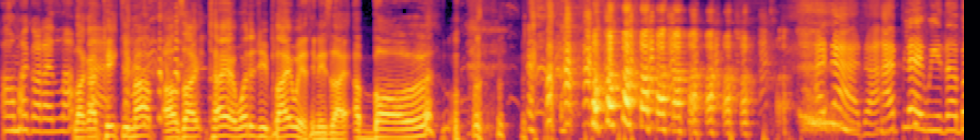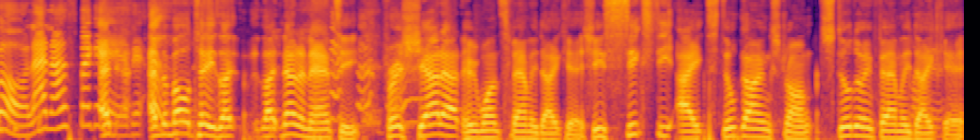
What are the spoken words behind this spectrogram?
oh my god, I love it. Like I picked him up. I was like, Taya, what did you play with? And he's like, a ball. I play with a ball and a And, spaghetti. and the Maltese, like, like Nana Nancy, for a shout out who wants family daycare. She's 68, still going strong, still doing family Love daycare.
